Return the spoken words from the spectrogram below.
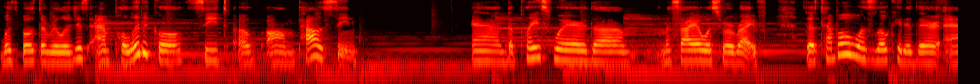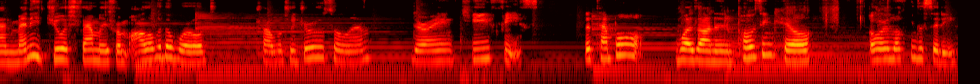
was both the religious and political seat of um, Palestine, and the place where the Messiah was to arrive. The temple was located there, and many Jewish families from all over the world traveled to Jerusalem during key feasts. The temple was on an imposing hill overlooking the city.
